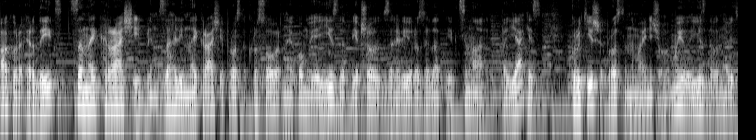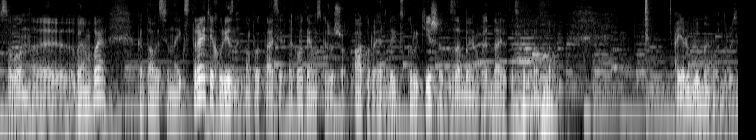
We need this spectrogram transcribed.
Acura RDX це найкращий, блін, взагалі найкращий просто кросовер, на якому я їздив. Якщо взагалі розглядати як ціна та якість, крутіше просто немає нічого. Ми їздили навіть в салон е, BMW, каталися на X3 у різних комплектаціях. Так от я вам скажу, що Acura RDX крутіше за BMW. Да, я це сказав. Да. А я люблю BMW, друзі.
